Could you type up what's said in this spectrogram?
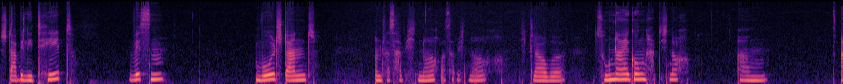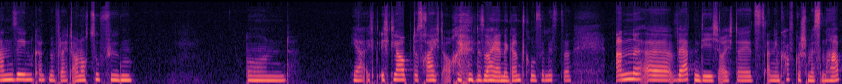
Stabilität, Wissen, Wohlstand und was habe ich noch? Was habe ich noch? Ich glaube, Zuneigung hatte ich noch. Ähm, Ansehen könnten wir vielleicht auch noch zufügen. Und ja, ich, ich glaube, das reicht auch. Das war ja eine ganz große Liste an äh, Werten, die ich euch da jetzt an den Kopf geschmissen habe.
